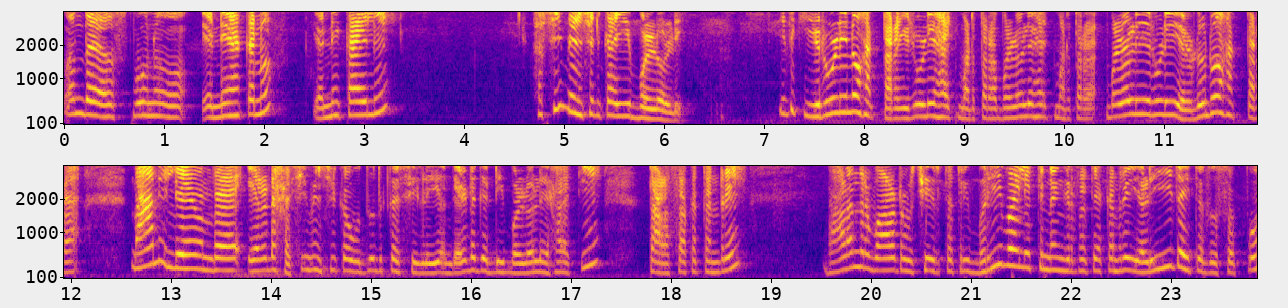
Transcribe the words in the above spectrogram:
ಒಂದು ಸ್ಪೂನು ಎಣ್ಣೆ ಹಾಕನು, ಎಣ್ಣೆ ಕಾಯಿಲಿ, ಹಸಿ ಮೆಣಸಿನ್ಕಾಯಿ, ಬೆಳ್ಳುಳ್ಳಿ. ಇದಕ್ಕೆ ಈರುಳ್ಳಿನೂ ಹಾಕ್ತಾರೆ, ಈರುಳ್ಳಿ ಹಾಕಿ ಮಾಡ್ತಾರೆ, ಬೆಳ್ಳುಳ್ಳಿ ಹಾಕಿ ಮಾಡ್ತಾರೆ. ಬೆಳ್ಳುಳ್ಳಿ, ಈರುಳ್ಳಿ ಎರಡೂ ಹಾಕ್ತಾರೆ. ನಾನಿಲ್ಲೇ ಒಂದು ಎರಡು ಹಸಿ ಮೆಣಸಿನ್ಕಾಯಿ ಉದ್ದುದಕ್ಕೆ ಸೀಳಿ ಒಂದೆರಡು ಗಡ್ಡಿ ಬೆಳ್ಳುಳ್ಳಿ ಹಾಕಿ ತಾಳ್ಸಾಕತ್ತೇನೆ ರೀ ಭಾಳ ಅಂದ್ರೆ ಭಾಳ ರುಚಿ ಇರ್ತೈತೆ ರೀ ಬರೀ ಬಾಯಿಲೆ ತಿನ್ನಂಗೆ ಇರ್ತೈತೆ, ಯಾಕಂದರೆ ಎಳೀದೈತೆ ಅದು ಸೊಪ್ಪು.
